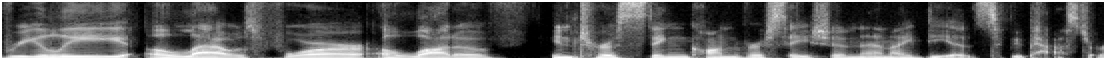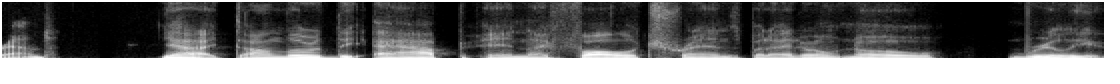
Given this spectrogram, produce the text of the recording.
really allows for a lot of interesting conversation and ideas to be passed around. Yeah, I downloaded the app and I follow trends, but I don't know really a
